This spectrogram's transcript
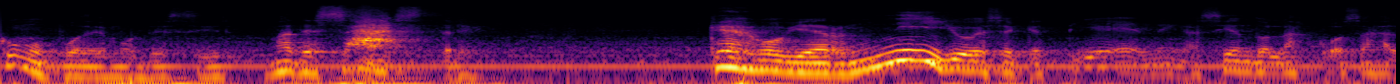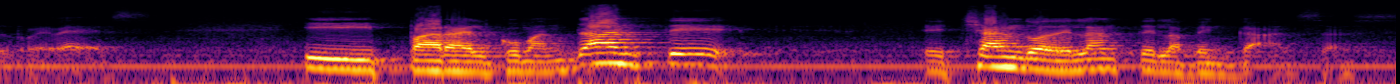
¿cómo podemos decir? Más desastre. Qué gobiernillo ese que tienen haciendo las cosas al revés. Y para el comandante, echando adelante las venganzas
